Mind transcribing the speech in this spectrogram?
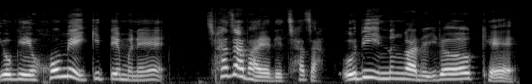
여기 홈에 있기 때문에 찾아봐야 돼, 찾아. 어디 있는가를 이렇게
